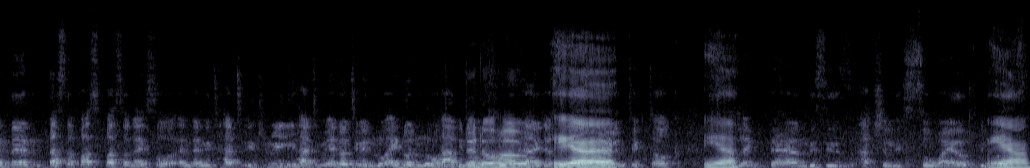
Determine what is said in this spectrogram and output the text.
And then that's the first person I saw, and then it hurt. It really hurt me. I don't even know. I don't know her. You don't know how- her, I just Yeah. on TikTok. Yeah. like, damn, this is actually so wild. Because Yeah.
